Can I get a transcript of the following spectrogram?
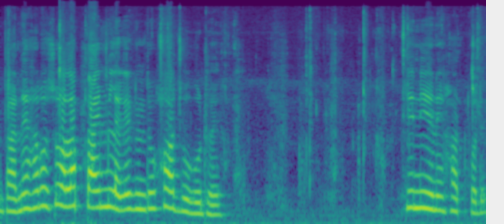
বানে খাবচোন অলপ টাইম লাগে কিন্তু সোৱাদ বহুত হয়। কিনি আনি সোৱাদ কৰে।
